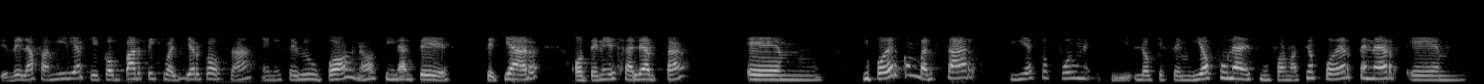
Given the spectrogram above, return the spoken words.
de la familia que comparte cualquier cosa en ese grupo, ¿no? Sin antes chequear o tener esa alerta. Em, y poder conversar si eso fue si lo que se envió fue una desinformación, poder tener em,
